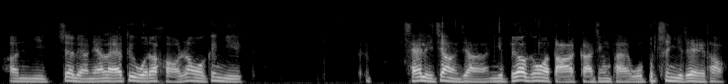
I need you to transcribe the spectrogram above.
啊？你这两年来对我的好，让我跟你彩礼降一降，你不要跟我打感情牌，我不吃你这一套。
